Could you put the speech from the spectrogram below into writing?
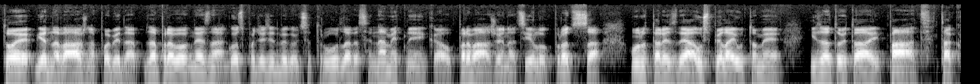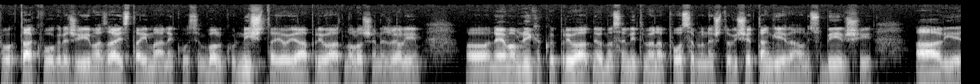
To je jedna važna pobjeda. Zapravo, ne znam, gospođa Zidbegović se trudila da se nametne kao prva žena cijelog procesa unutar SDA. Uspjela je u tome i zato je taj pad takvo, takvog režima zaista ima neku simboliku. Ništa joj ja privatno loše ne želim nemam nikakve privatne odnose, niti me ona posebno nešto više tangira. Oni su bivši, ali je,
